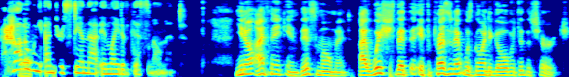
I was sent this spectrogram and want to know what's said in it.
How do we understand that in light of this moment? You know, I think in this moment, I wish that the, if the president was going to go over to the church,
